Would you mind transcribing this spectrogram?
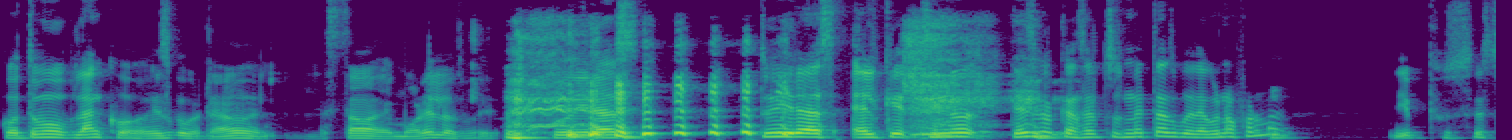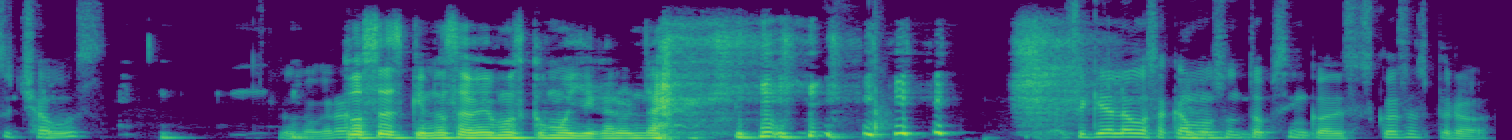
Cotumo Blanco es gobernador del estado de Morelos, güey. Tú dirás, tú dirás, el que si no, tienes que alcanzar tus metas, güey, de alguna forma. Y pues estos chavos lo lograron. Cosas que no sabemos cómo llegaron a. Así que luego sacamos un top 5 de esas cosas, pero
